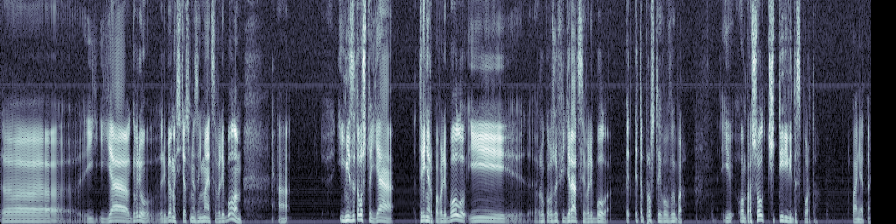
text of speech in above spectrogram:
Э, Я говорю, ребенок сейчас у меня занимается волейболом, а, и не из-за того, что я тренер по волейболу и руковожу федерацией волейбола. Э- Это просто его выбор. И он прошел четыре вида спорта. Понятно.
